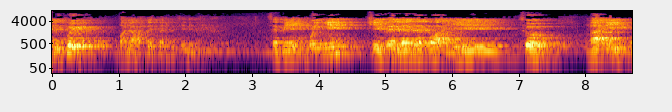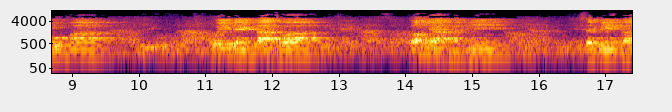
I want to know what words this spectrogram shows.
ပြူခွေးဘာညာပါသိဖြစ်နေတယ်သပင်ဝိညာဉ်ခြေပဲလက်သက်သွားအရေးသို့ငါဤကိုမှာ ဝိတိုင်ကစွာကောင်းရမမြင်သပင်သာ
